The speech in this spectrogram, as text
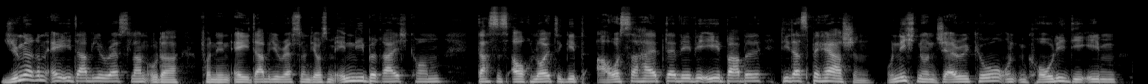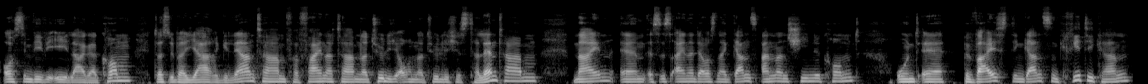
jüngeren AEW-Wrestlern oder von den AEW-Wrestlern, die aus dem Indie-Bereich kommen, dass es auch Leute gibt außerhalb der WWE-Bubble, die das beherrschen. Und nicht nur ein Jericho und ein Cody, die eben aus dem WWE-Lager kommen, das über Jahre gelernt haben, verfeinert haben, natürlich auch ein natürliches Talent haben. Nein, ähm, es ist einer, der aus einer ganz anderen Schiene kommt und er beweist den ganzen Kritikern,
